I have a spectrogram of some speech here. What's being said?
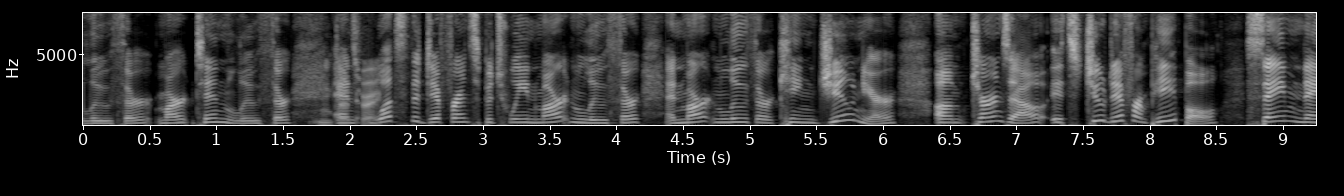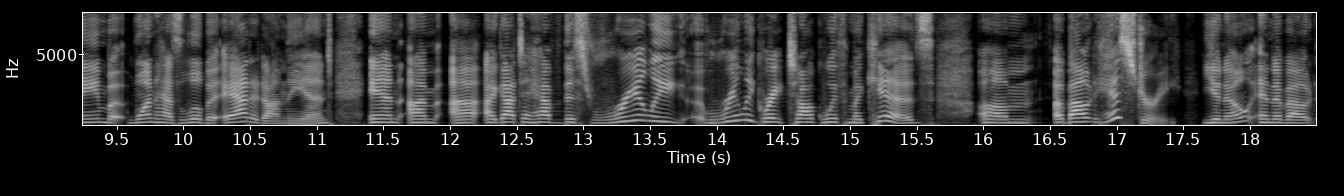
Luther, Martin Luther, and Mm, right. what's the difference between Martin Luther and Martin Luther King Jr. Um, turns out it's two different people, same name, but one has a little bit added on the end. And I'm uh, I got to have this really really great talk with my kids um, about history, you know, and about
